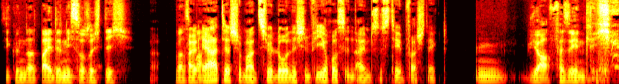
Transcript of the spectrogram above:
sie können da beide nicht so richtig was Weil machen. er hat ja schon mal einen zylonischen Virus in einem System versteckt. Mm, Ja, versehentlich.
